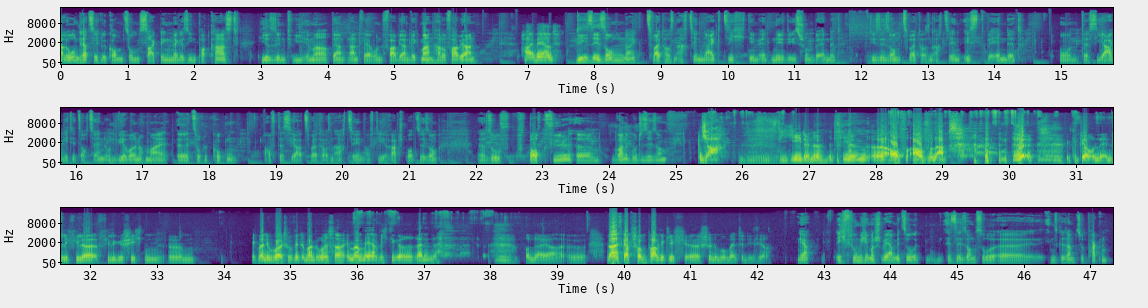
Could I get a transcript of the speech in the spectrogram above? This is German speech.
Hallo und herzlich willkommen zum Cycling Magazine Podcast. Hier sind wie immer Bernd Landwehr und Fabian Wegmann. Hallo Fabian. Hi Bernd. Die Saison neigt, 2018 neigt sich dem Ende. Nee, die ist schon beendet. Die Saison 2018 ist beendet und das Jahr geht jetzt auch zu Ende und wir wollen nochmal äh, zurückgucken auf das Jahr 2018, auf die Radsportsaison. Äh, so Bauchgefühl, äh, war eine gute Saison? Ja, wie jede, ne? Mit vielen äh, Auf, Auf und Abs. es gibt ja unendlich viele, viele Geschichten. Ähm, ich meine, die World Tour wird immer größer, immer mehr wichtigere Rennen. Von daher, äh, nein, es gab schon ein paar wirklich äh, schöne Momente dieses Jahr. Ja, ich tue mich immer schwer, mit so Saisons so äh, insgesamt zu packen,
